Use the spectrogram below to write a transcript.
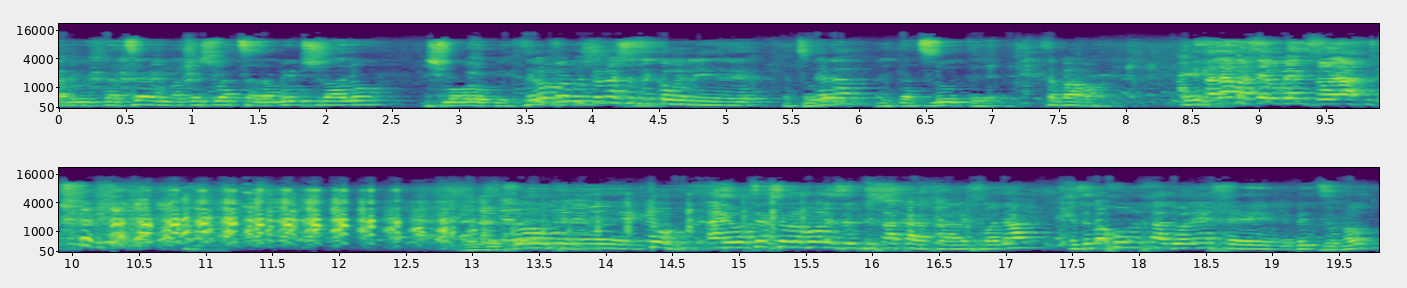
אני מתנצל, אני מבקש מהצלמים שלנו לשמור על אובייקטיביות. זה לא פעם ראשונה שזה קורה לי. אתה צודק? ההתנצלות. אה, סבבה. הצלם הזה הוא בן זונה. אוקיי. טוב, אני רוצה עכשיו לעבור לאיזה בדיחה ככה נחמדה. איזה בחור אחד הולך אה, לבית זונות.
